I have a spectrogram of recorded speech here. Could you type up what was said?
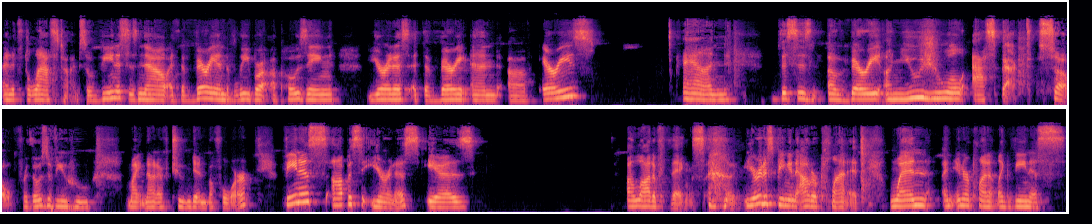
And it's the last time. So Venus is now at the very end of Libra opposing Uranus at the very end of Aries. And this is a very unusual aspect. So, for those of you who might not have tuned in before, Venus opposite Uranus is a lot of things. Uranus being an outer planet, when an inner planet like Venus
